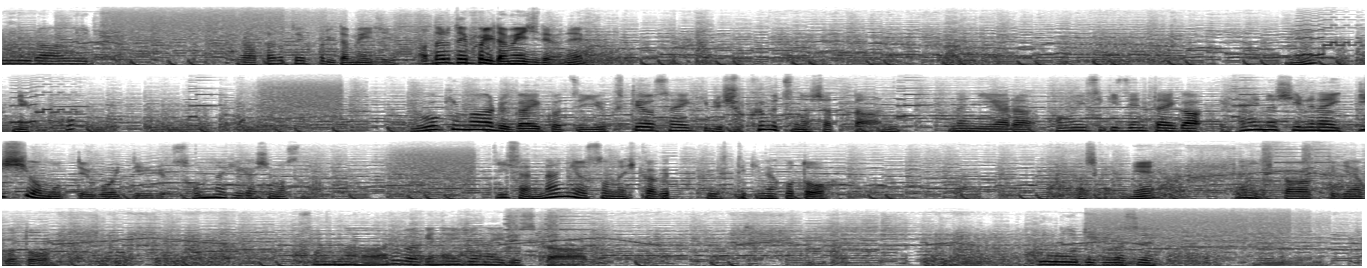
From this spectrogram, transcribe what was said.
うーらうこれ当たるとやっぱりダメージ？当たるとやっぱりダメージだよね。ん？根っこ？動き回る骸骨行く手を遮る植物のシャッター。何やらこの遺跡全体が得体の知れない意志を持って動いている。そんな気がしますな。じいさん何をそんな非科学的なことを？確かにね。何非科学的なことを？そんなのあるわけないじゃないですか。おお毒ガス。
